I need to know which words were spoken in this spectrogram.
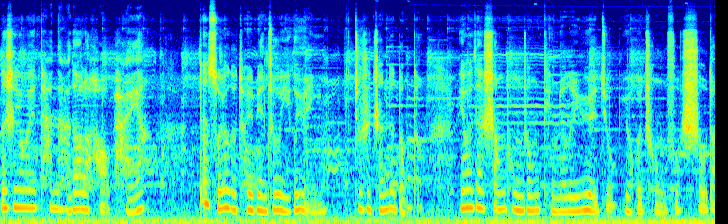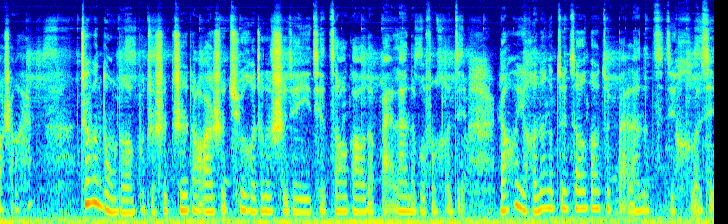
那是因为他拿到了好牌呀。但所有的蜕变只有一个原因，就是真的懂得。因为在伤痛中停留的越久，越会重复受到伤害。这份懂得不只是知道，而是去和这个世界一切糟糕的、摆烂的部分和解，然后也和那个最糟糕、最摆烂的自己和解。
